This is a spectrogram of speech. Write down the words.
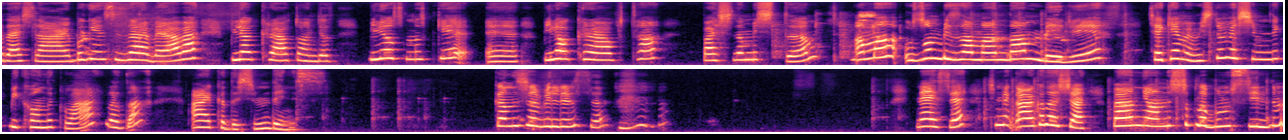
arkadaşlar. Bugün sizlerle beraber Blockcraft oynayacağız. Biliyorsunuz ki e, Blockcraft'a başlamıştım. Ama uzun bir zamandan beri çekememiştim ve şimdilik bir konuk var. O da arkadaşım Deniz. Konuşabilirsin. Neyse. Şimdi arkadaşlar ben yanlışlıkla bunu sildim.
